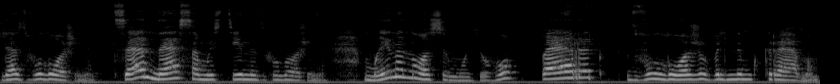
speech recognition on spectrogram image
для зволоження. Це не самостійне зволоження. Ми наносимо його перед зволожувальним кремом,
